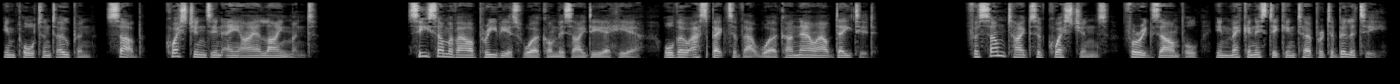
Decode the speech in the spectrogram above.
important open, sub, questions in AI alignment. See some of our previous work on this idea here, although aspects of that work are now outdated. For some types of questions, for example, in mechanistic interpretability,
